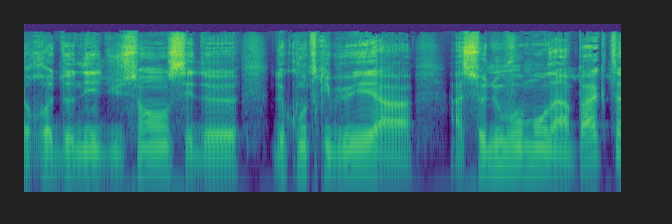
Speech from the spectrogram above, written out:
redonner du sens et de, contribuer à, ce nouveau monde impact,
